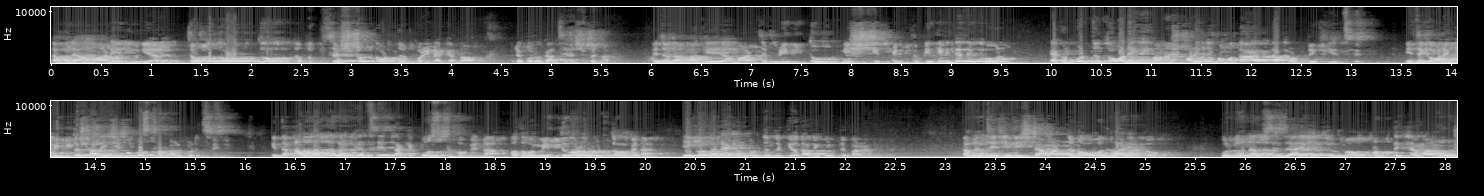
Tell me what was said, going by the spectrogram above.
তাহলে আমার এই দুনিয়ার যত বড়ত্ব যত শ্রেষ্ঠত্ব অর্জন করি না কেন এটা কোনো কাজে আসবে না। এজন্য আমাকে আমার যে মৃত্যু, নিশ্চিত মৃত্যু, পৃথিবীতে দেখুন, এখন পর্যন্ত অনেক মানুষ অনেক ক্ষমতার দাপট দেখিয়েছে। নিজেকে অনেক বৃত্তশালী হিসেবে উপস্থাপন করেছে। কিন্তু আল্লাহ তালার কাছে তাকে পৌঁছতে হবে না, অথবা মৃত্যুবরণ করতে হবে না। এই কথাটা এখন পর্যন্ত কেউ দাবি করতে পারে না তাহলে যে জিনিসটা আমার জন্য অবধারিত প্রত্যেকটা মানুষ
